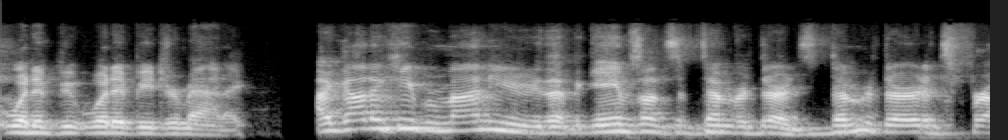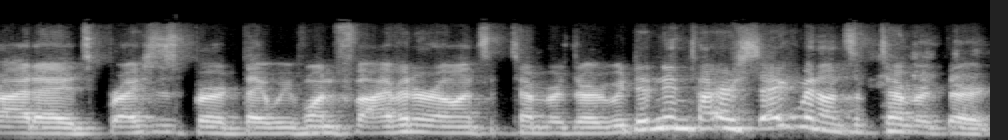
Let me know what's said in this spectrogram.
would it be would it be dramatic? I gotta keep reminding you that the game's on September 3rd. September 3rd, it's Friday. It's Bryce's birthday. We've won five in a row on September 3rd. We did an entire segment on September 3rd.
